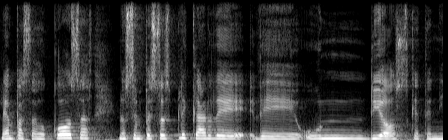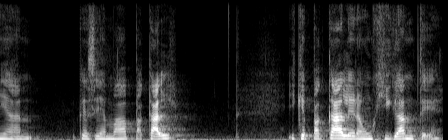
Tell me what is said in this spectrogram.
le han pasado cosas. Nos empezó a explicar de, de un dios que tenían que se llamaba Pacal y que Pacal era un gigante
